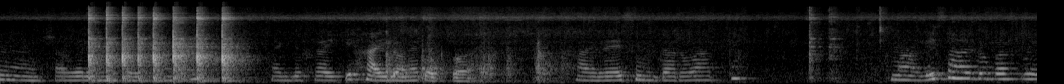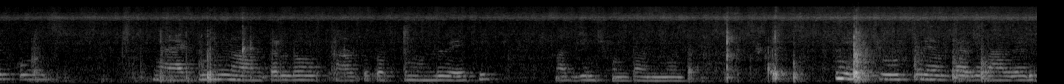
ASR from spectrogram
స్టవ్ ఎగ్ ఫ్రైకి హైలోనే పెట్టుకోవాలి. అది వేసిన తర్వాత మళ్ళీ సాల్ట్ పసుపు వేసుకోవాలి. మ్యాక్సిమం నా వంటల్లో సాల్ట్ పసుపు ముందు వేసి మగ్గించుకుంటాను అనమాట నేను చూస్తూనే ఉంటారు కదా ఆల్రెడీ.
